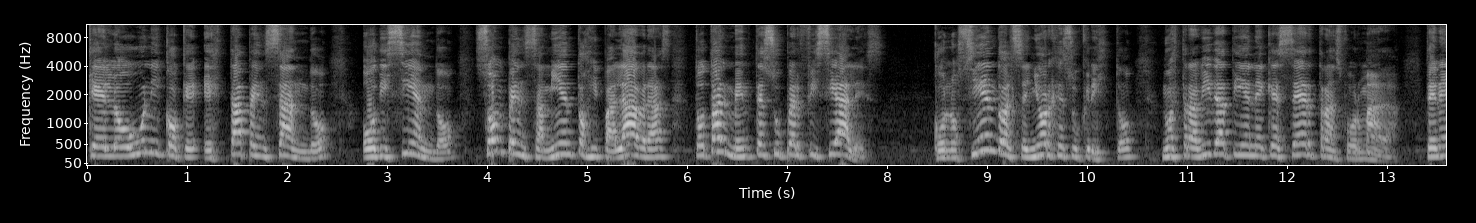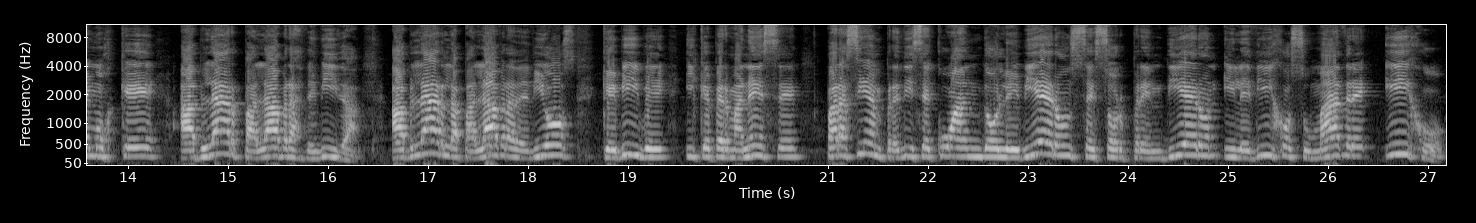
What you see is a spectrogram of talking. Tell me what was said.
que lo único que está pensando o diciendo son pensamientos y palabras totalmente superficiales. Conociendo al Señor Jesucristo, nuestra vida tiene que ser transformada. Tenemos que hablar palabras de vida, hablar la palabra de Dios que vive y que permanece para siempre. Dice, cuando le vieron se sorprendieron y le dijo su madre, hijo,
